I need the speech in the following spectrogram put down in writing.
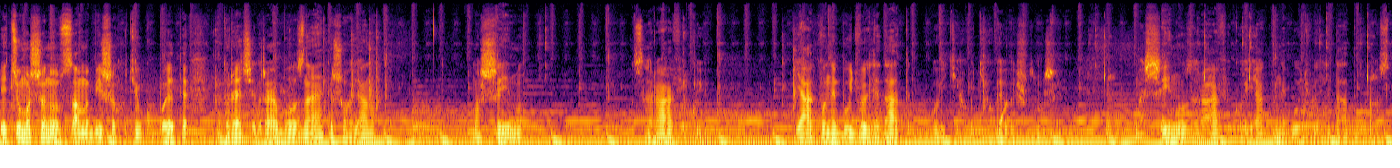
Я цю машину саме більше хотів купити. До речі, треба було, знаєте, що глянути? Машину з графікою. Як вони будуть виглядати. Ой, тихо, тихо, я вийшов з машини. Машину з графікою, як вони будуть виглядати просто.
